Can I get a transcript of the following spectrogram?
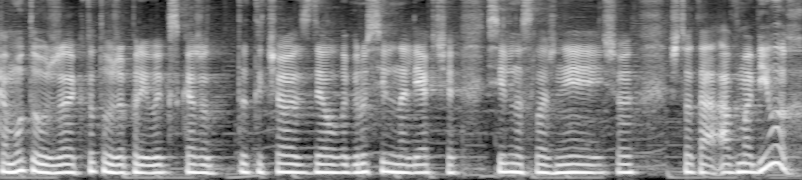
кому-то уже, кто-то уже привык, скажет, да ты что, сделал игру сильно легче, сильно сложнее, еще что-то. А в мобилах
